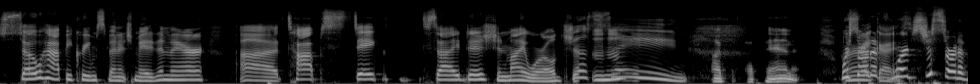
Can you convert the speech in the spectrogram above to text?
Ha- so happy cream spinach made it in there. Uh, top steak side dish in my world. Just Mhm. saying. I, I panic. We're All sort right, of we're just sort of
